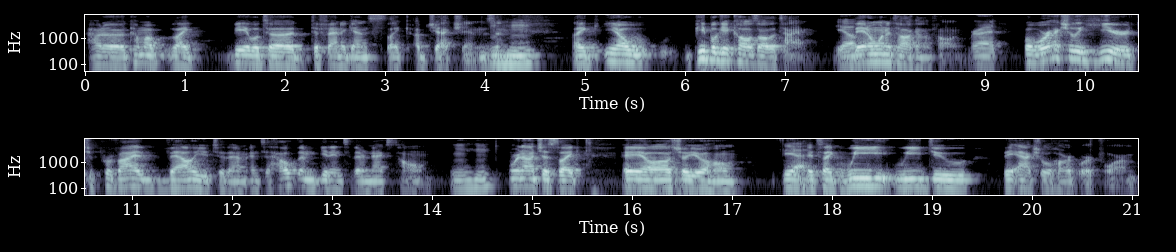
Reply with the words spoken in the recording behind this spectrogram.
how to come up like be able to defend against like objections and Mhm. like you know people get calls all the time. Yeah. They don't want to talk on the phone right. but we're actually here to provide value to them and to help them get into their next home. hmm We're not just like, hey, I'll show you a home. Yeah. It's like we we do the actual hard work for them,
